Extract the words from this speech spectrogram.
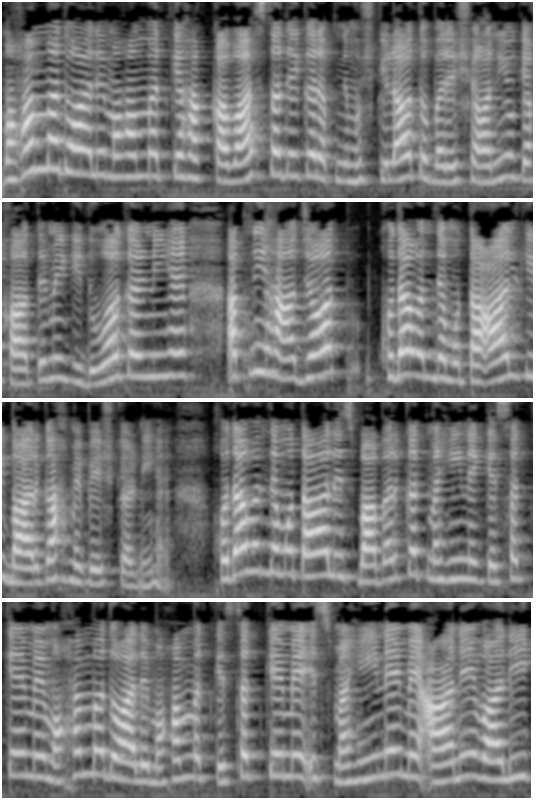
मोहम्मद वाले मोहम्मद के हक का वास्ता देकर अपनी मुश्किल और परेशानियों के खात्मे की दुआ करनी है, अपनी हाजात खुदा वंद मताल की बारगाह में पेश करनी है। खुदा वंद मताल इस बाबरकत महीने के सदक़े में, मोहम्मद वाले मोहम्मद के सदक़े में, इस महीने में आने वाली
